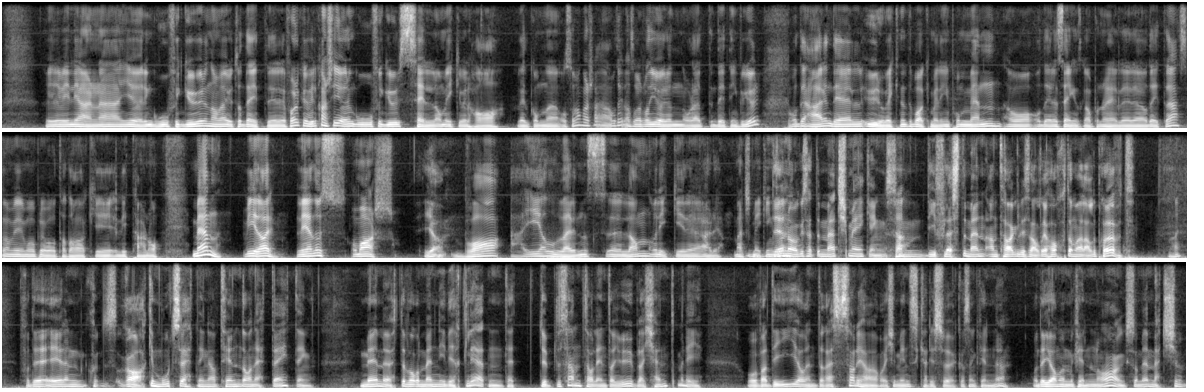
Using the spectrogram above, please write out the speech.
Vi vil gjerne gjøre en god figur når vi er ute og dater folk. Vi vil kanskje gjøre en god figur selv om vi ikke vil ha vedkommende også, kanskje, av og til. Altså i hvert fall gjøre en ålreit datingfigur. Og det er en del urovekkende tilbakemeldinger på menn og, og deres egenskaper når det gjelder å date, som vi må prøve å ta tak i litt her nå. Men Vidar, Venus og Mars, Ja. hva i all verdens eh, land og riker er det? Matchmaking? Det er noe som heter matchmaking, som de fleste menn antageligvis aldri har hørt om eller aldri prøvd. Nei. For det er den rake motsetningen av Tinder og nettdating. Vi møter våre menn i virkeligheten til et dybdesamtale, intervju, blir kjent med dem, og verdier og interesser de har, og ikke minst hva de søker som kvinne. Og det gjør vi med kvinnene òg, så vi matcher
